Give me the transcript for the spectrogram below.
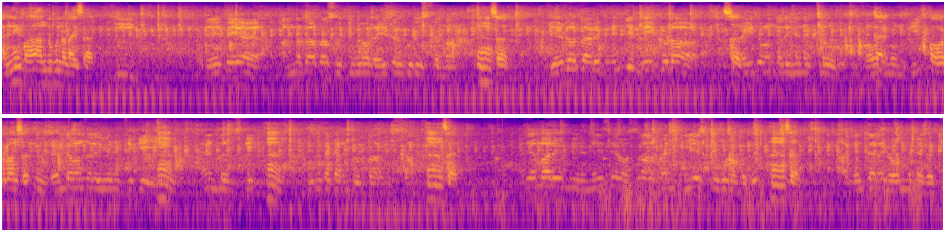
అన్నీ బాగా అందుకుంటున్నాయి సార్. రేపే అన్నదాత సుఖిలో రైతులు కూడా ఇస్తున్నాం సార్. ఏడో తారీఖు నుంచి మీకు కూడా సార్. ఐదు వందల యూనిట్లు పవర్ లోన్ సార్. ఉమ్, రెండు వందల యూనిట్లకి హ్యాండ్ లూమ్స్కి ఉమ్, ఉచిత కరెంటు ప్రారంభిస్తాం సార్. అదే మరి మీరు నేసే వస్త్రాలపైన జిఎస్టీ కూడా ఉమ్, సార్. అదెంతైనా గవర్నమెంటే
